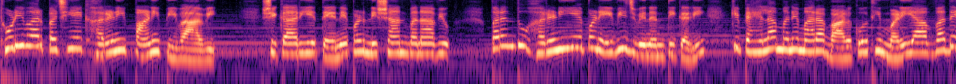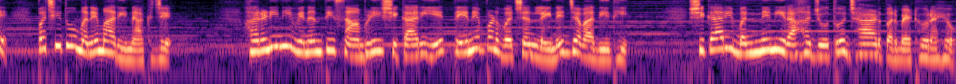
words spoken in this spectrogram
થોડીવાર પછી એક હરણી પાણી પીવા આવી. શિકારીએ તેને પણ નિશાન બનાવ્યું, પરંતુ હરણીએ પણ એવી જ વિનંતી કરી કે પહેલા મને મારા બાળકોથી મળી આવવા દે, પછી તું મને મારી નાખજે. હરણીની વિનંતી સાંભળી શિકારીએ તેને પણ વચન લઈને જવા દીધી. શિકારી બંનેની રાહ જોતો ઝાડ પર બેઠો રહ્યો.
